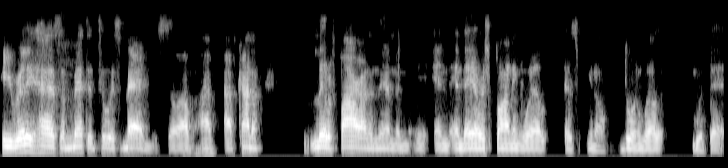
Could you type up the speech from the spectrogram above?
he really has a method to his madness. So I've, I've, I've kind of lit a fire under them and and and they are responding well as you know doing well with that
